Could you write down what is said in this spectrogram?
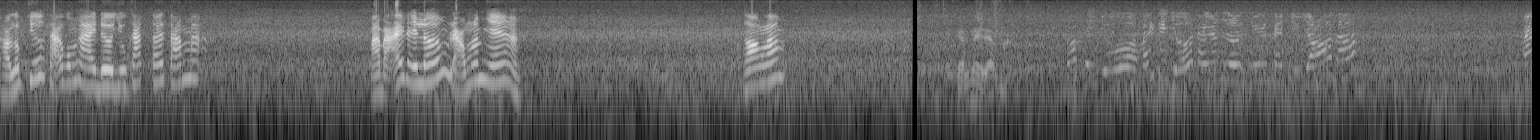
hồi lúc trước thảo cũng hay đưa du khách tới tắm á. Mà bãi đây lớn rộng lắm nha. Ngon lắm. Cái cảnh này đẹp nè thấy cái giữa đây nó nghiêng theo chiều gió đó. Mấy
